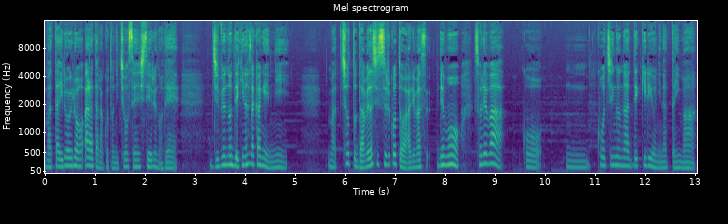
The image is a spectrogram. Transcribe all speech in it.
うまたいろいろ新たなことに挑戦しているので自分のできなさ加減にまあ、ちょっとダメ出しすることはあります。でも、それは、こう、うん、コーチングができるようになった今、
